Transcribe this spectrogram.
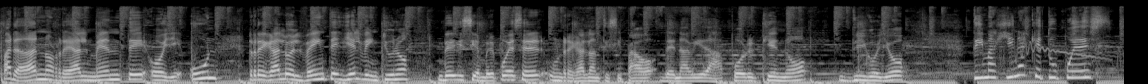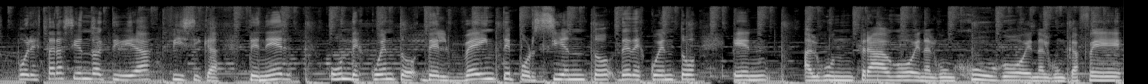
para darnos realmente, oye, un regalo el 20 y el 21 de diciembre. Puede ser un regalo anticipado de Navidad. ¿Por qué no? Digo yo. ¿Te imaginas que tú puedes, por estar haciendo actividad física, tener un descuento del 20% de descuento en algún trago, en algún jugo, en algún café,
